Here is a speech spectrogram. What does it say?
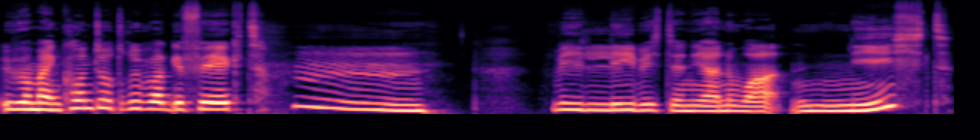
über mein Konto drüber gefegt. Hm, wie liebe ich den Januar nicht?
